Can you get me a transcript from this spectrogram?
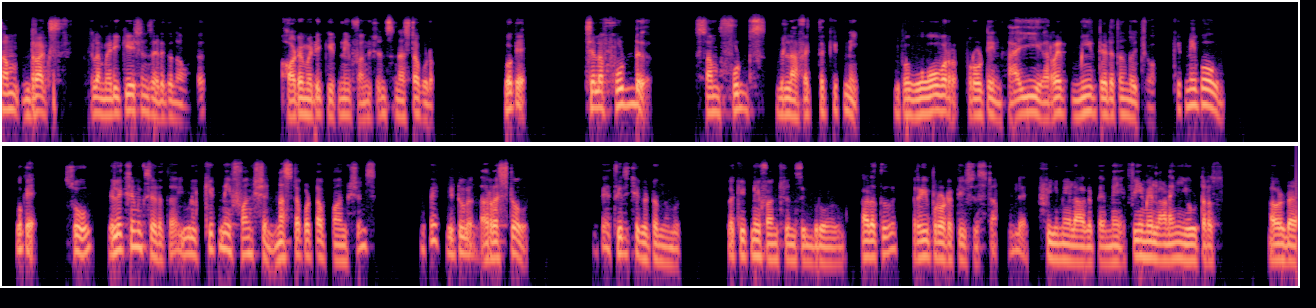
സം ഡ്രഗ്സ് ചില മെഡിക്കേഷൻസ് എടുക്കുന്നതുകൊണ്ട് ഓട്ടോമാറ്റിക് കിഡ്നി ഫങ്ഷൻസ് നഷ്ടപ്പെടും. ഓക്കെ ചില food some foods will affect the kidney ഇപ്പൊ over protein high red meat എടുത്തെന്ന് വെച്ചോ കിഡ്നി പോകും. ഓക്കെ സോ ഇലക്ട്രോണിക്സ് എടുത്ത യു വിൽ കിഡ്നി ഫംഗ്ഷൻ നഷ്ടപ്പെട്ട functions okay it will restore okay തിരിച്ചു കിട്ടും നമുക്ക്. കിഡ്നി ഫംഗ്ഷൻസ് ഇമ്പ്രൂവ് ആകും. അടുത്തത് റീപ്രൊഡക്റ്റീവ് സിസ്റ്റം ഇല്ലേ? ഫീമെയിൽ ആകട്ടെ മേ ഫീമെയിൽ ആണെങ്കിൽ യൂട്രസ് അവരുടെ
